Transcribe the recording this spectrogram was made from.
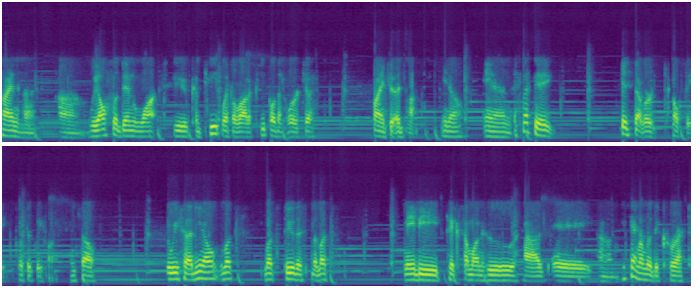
time to, uh, we also didn't want to compete with a lot of people that were just trying to adopt, you know, and especially kids that were healthy, perfectly fine. And so we said, you know, let's let's do this, but let's maybe pick someone who has a um, I can't remember the correct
